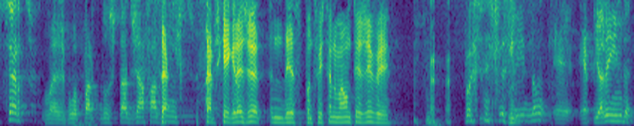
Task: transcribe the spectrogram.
Certo, mas boa parte dos Estados já fazem Sa isto. Sabes que a Igreja, desse ponto de vista, não é um TGV. Pois assim, não, é, é pior ainda.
